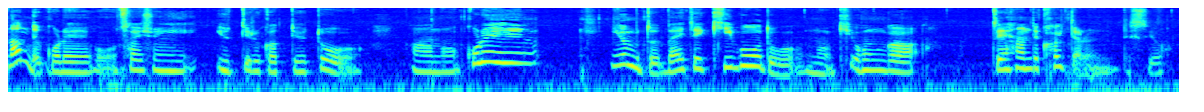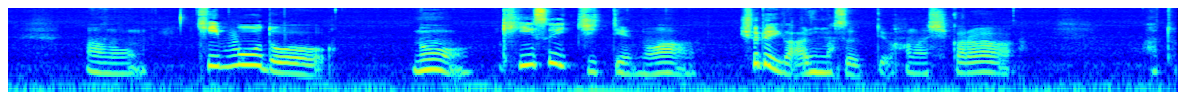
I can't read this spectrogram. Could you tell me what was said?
なんでこれを最初に言ってるかっていうとあのこれ読むと大体キーボードの基本が前半で書いてあるんですよ。あのキーボードのキースイッチっていうのは種類がありますっていう話からあと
